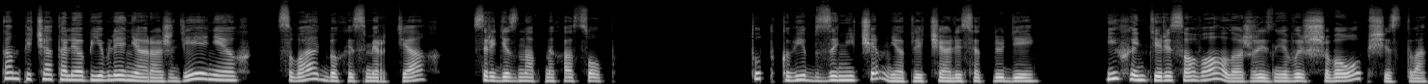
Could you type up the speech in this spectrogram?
Там печатали объявления о рождениях, свадьбах и смертях среди знатных особ. Тут квибзы ничем не отличались от людей. Их интересовала жизнь высшего общества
